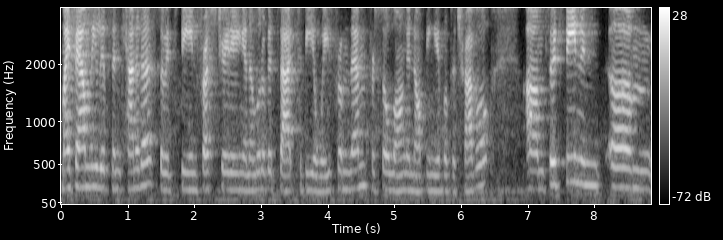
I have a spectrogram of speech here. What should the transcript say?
My family lives in Canada, so it's been frustrating and a little bit sad to be away from them for so long and not being able to travel. Um, so it's been um,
